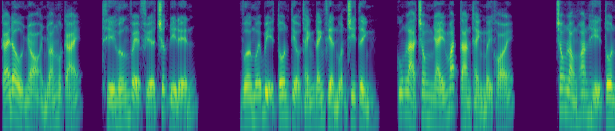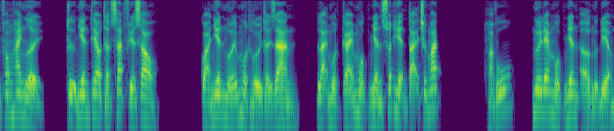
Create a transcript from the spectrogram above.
Cái đầu nhỏ nhoáng một cái, thì hướng về phía trước đi đến. Vừa mới bị tôn tiểu thánh đánh phiền muộn chi tình, cũng là trong nháy mắt tan thành mây khói. Trong lòng hoan hỉ tôn phong hai người, tự nhiên theo thật sát phía sau. Quả nhiên mới một hồi thời gian, lại một cái mục nhân xuất hiện tại trước mắt. Hòa vũ, ngươi đem mục nhân ở ngược điểm,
